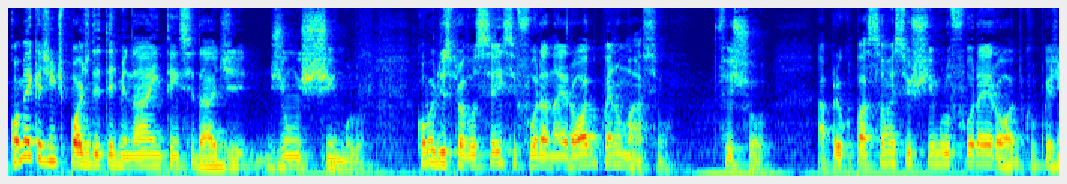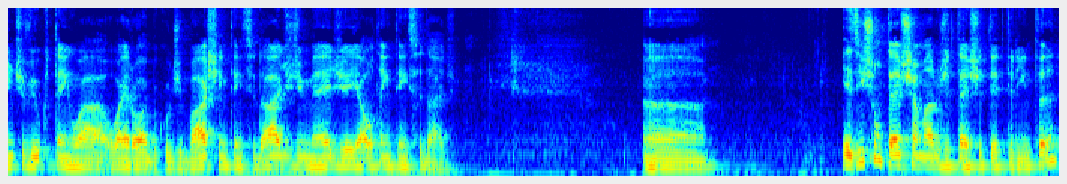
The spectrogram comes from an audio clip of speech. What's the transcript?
Como é que a gente pode determinar a intensidade de um estímulo? Como eu disse para vocês, se for anaeróbico é no máximo. Fechou. A preocupação é se o estímulo for aeróbico, porque a gente viu que tem o aeróbico de baixa intensidade, de média e alta intensidade. Uh, existe um teste chamado de teste T30,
